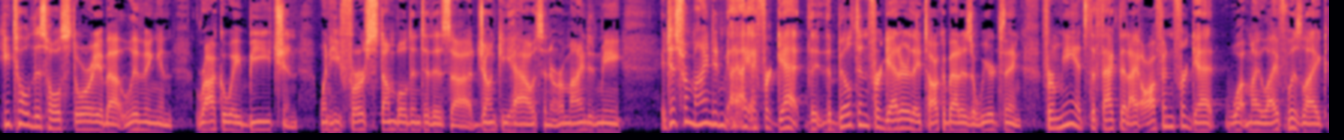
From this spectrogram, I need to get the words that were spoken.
he told this whole story about living in Rockaway Beach and when he first stumbled into this uh, junkie house, and it reminded me. It just reminded me. I, I forget the the built-in forgetter they talk about is a weird thing. For me, it's the fact that I often forget what my life was like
